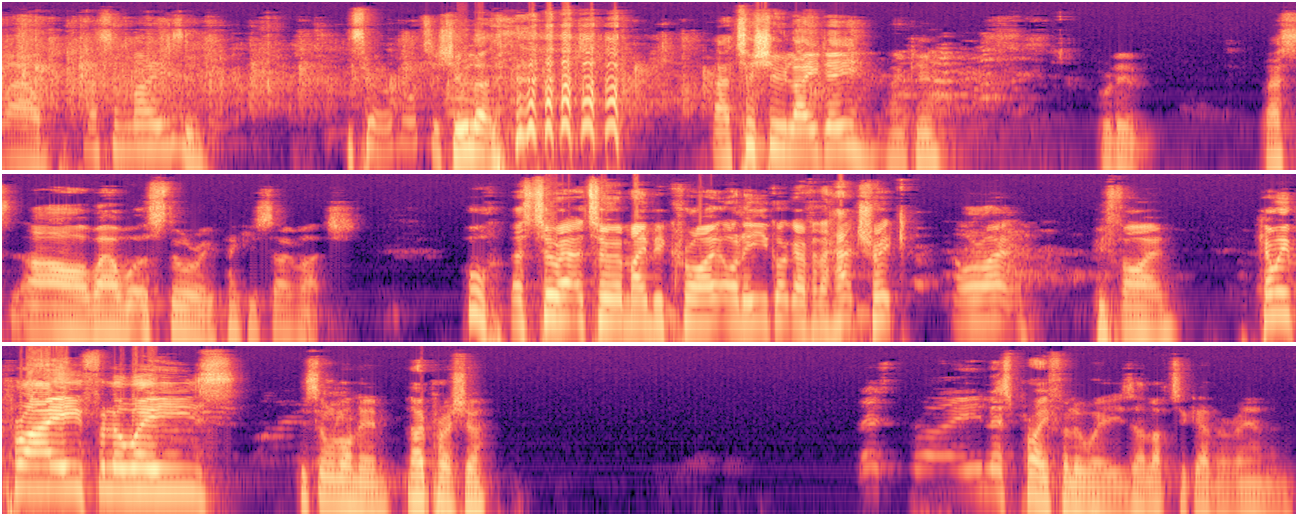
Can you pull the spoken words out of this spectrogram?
Wow, that's amazing. What tissue? Look. uh, tissue lady. Thank you. Brilliant. That's, oh wow, what a story. Thank you so much. Oh, that's two out of two and maybe cry. Ollie, you've got to go for the hat trick. Alright. Be fine. Can we pray for Louise? It's all on him. No pressure. Let's pray. Let's pray for Louise. I'd love to gather around and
